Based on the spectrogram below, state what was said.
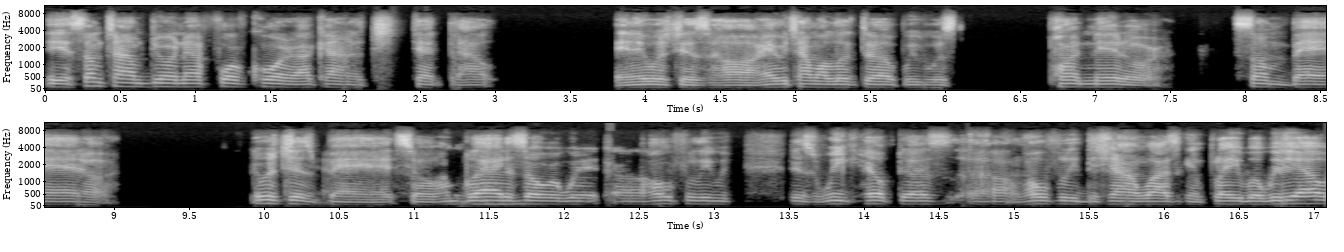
yeah, sometime during that fourth quarter, I kind of checked out, and it was just hard. Every time I looked up, we was punting it or something bad, or it was just bad. So I'm glad it's over with. Uh, hopefully, we, this week helped us. Um, hopefully, Deshaun Watson can play. But we have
